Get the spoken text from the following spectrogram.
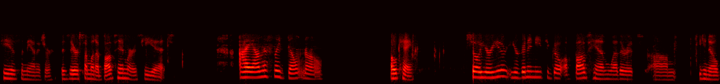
He is the manager. Is there someone above him or is he it? I honestly don't know. Okay. So you're either you're going to need to go above him whether it's um you know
